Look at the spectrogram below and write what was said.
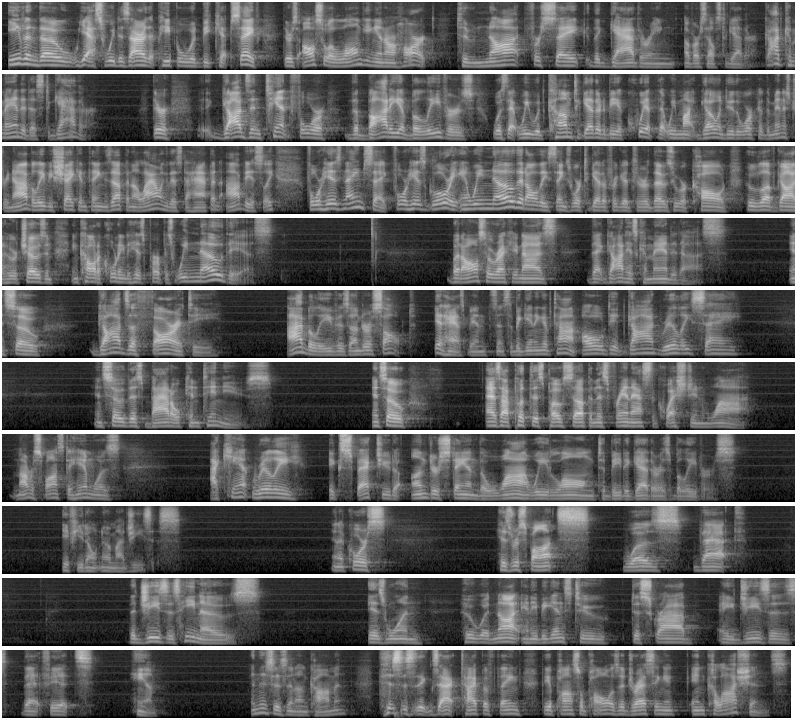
even though, yes, we desire that people would be kept safe, there's also a longing in our heart to not forsake the gathering of ourselves together. God commanded us to gather. There, God's intent for the body of believers was that we would come together to be equipped that we might go and do the work of the ministry. Now, I believe He's shaking things up and allowing this to happen, obviously, for His namesake, for His glory. And we know that all these things work together for good for those who are called, who love God, who are chosen and called according to His purpose. We know this. But also recognize that God has commanded us. And so, God's authority, I believe, is under assault. It has been since the beginning of time. Oh, did God really say? And so this battle continues. And so, as I put this post up and this friend asked the question, why? My response to him was, I can't really expect you to understand the why we long to be together as believers if you don't know my Jesus. And of course, his response was that the Jesus he knows is one who would not, and he begins to describe a Jesus that fits him. And this isn't uncommon. This is the exact type of thing the Apostle Paul is addressing in, in Colossians.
